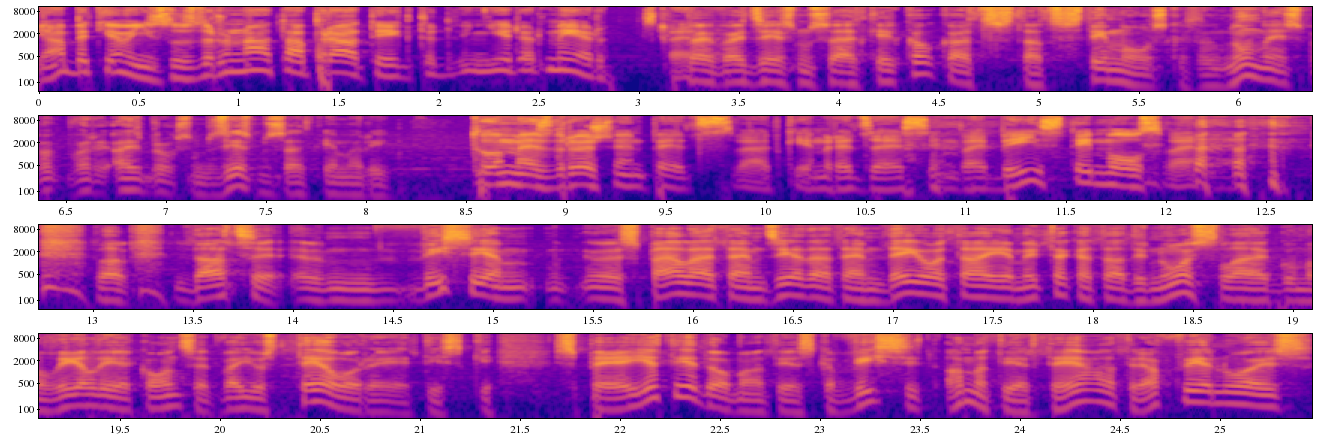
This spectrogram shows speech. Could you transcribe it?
Jā, bet, ja viņas uzrunā tā prātīgi, tad viņi ir ar mieru. Spēlēt. Vai, vai dziesmu svētki ir kaut kāds tāds stimuls, ka nu, mēs aizbrauksim uz dziesmu svētkiem arī? To mēs droši vien pēc svētkiem redzēsim, vai bija stimuls vai nē. Daci, visiem spēlētājiem, dziedātājiem, dejotājiem ir tā tādi noslēguma lielie koncerti. Vai jūs teorētiski spējat iedomāties, ka visi amatieru teātri apvienojas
